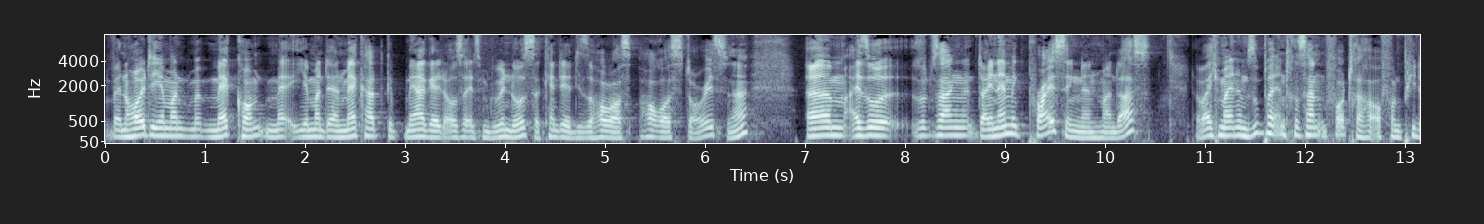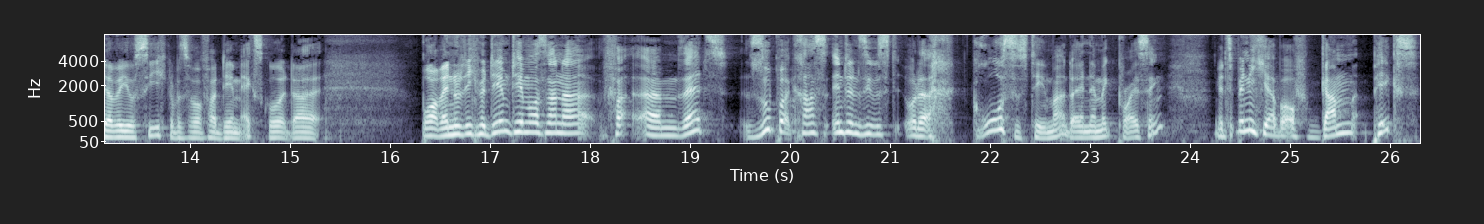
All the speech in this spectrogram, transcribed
wenn heute jemand mit Mac kommt, jemand, der ein Mac hat, gibt mehr Geld aus als mit Windows. Da kennt ihr diese Horror, Horror ne? Ähm, also sozusagen Dynamic Pricing nennt man das. Da war ich mal in einem super interessanten Vortrag auch von PwC, ich glaube, das war von dem Exco, da Boah, wenn du dich mit dem Thema auseinandersetzt, ähm, super krass intensives oder großes Thema, Dynamic Pricing. Jetzt bin ich hier aber auf GAM Picks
